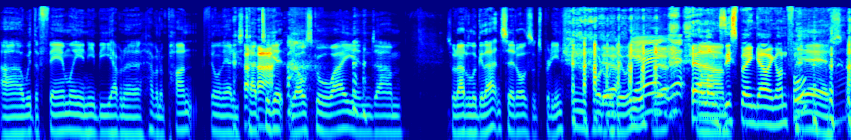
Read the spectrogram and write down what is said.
uh, with the family, and he'd be having a having a punt, filling out his tab ticket the old school way, and um, so I had a look at that and said, "Oh, this looks pretty interesting. What do we do here?" Yeah, Yeah. yeah. How long's Um, this been going on for? Yeah, you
